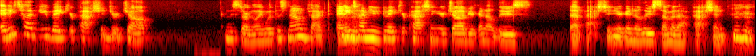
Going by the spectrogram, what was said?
anytime you make your passion your job, I'm struggling with this now. In fact, anytime you make your passion your job, you're gonna lose that passion. You're gonna lose some of that passion, Mhm.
